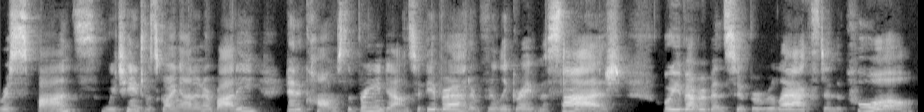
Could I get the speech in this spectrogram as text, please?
response. We change what's going on in our body and it calms the brain down. So if you've ever had a really great massage or you've ever been super relaxed in the pool,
